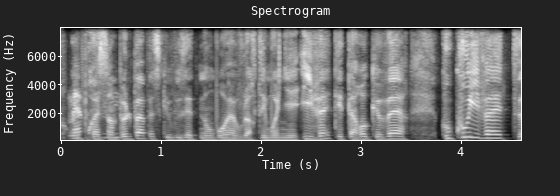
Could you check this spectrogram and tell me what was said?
On Merci. presse un peu le pas parce que vous êtes nombreux à vouloir témoigner. Yvette est à Roquevert. Coucou Yvette.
